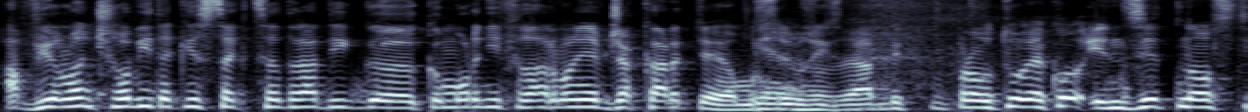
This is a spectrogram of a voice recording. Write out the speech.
a violončelový taky sekce teda eh, komorní filharmonie v Jakartě, jo, musím Je, říct. Já bych pro tu jako inzitnost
